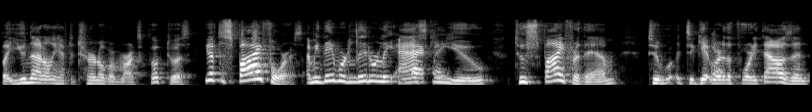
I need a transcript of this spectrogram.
but you not only have to turn over Mark's book to us, you have to spy for us. I mean, they were literally exactly. asking you to spy for them to to get yes. rid of the forty thousand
